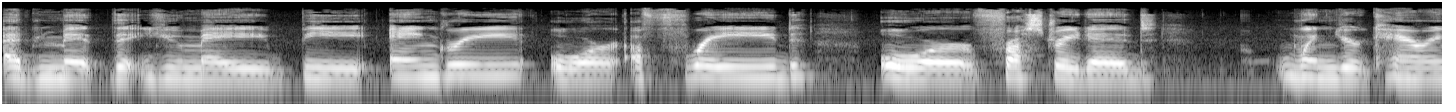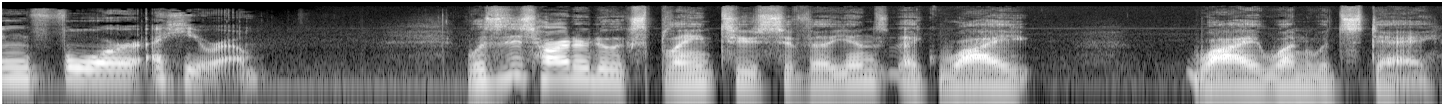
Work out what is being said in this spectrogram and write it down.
admit that you may be angry or afraid or frustrated when you're caring for a hero. Was this harder to explain to civilians, like why, why one would stay?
